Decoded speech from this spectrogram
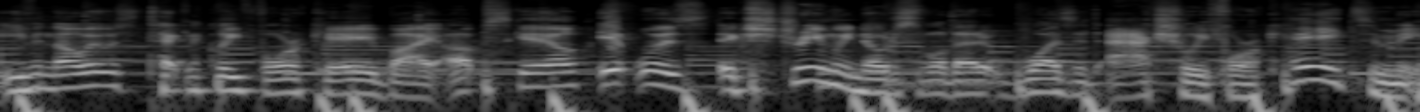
Even though it was technically 4K by upscale, it was extremely noticeable that it wasn't actually 4K to me.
